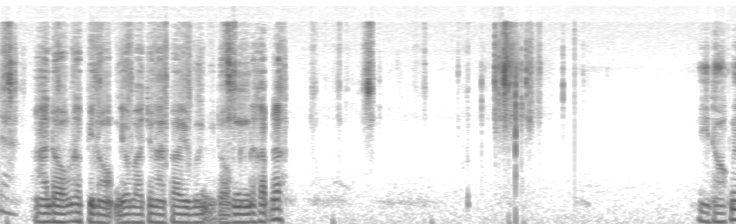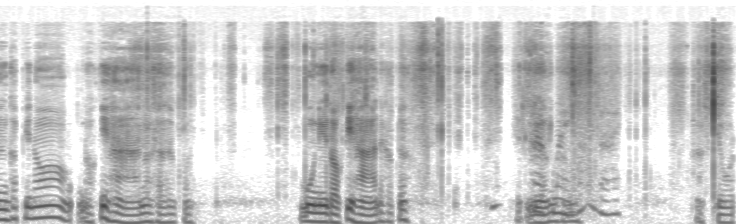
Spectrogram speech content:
จ้ะหาดอกแล้วพี่น้องเดี๋ยวบาวจุนัดพาไปเบิ่งอีกดอกหนึ่งนะครับเด้อนี่ดอกหนึ่งครับพี่น้อง ดอกที่หาเนาะสาวสกุลหมูนี่ดอกที่หาเด้อครับเด้อ เห็ดเหลืองใหม่นะครับได้หักโจด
